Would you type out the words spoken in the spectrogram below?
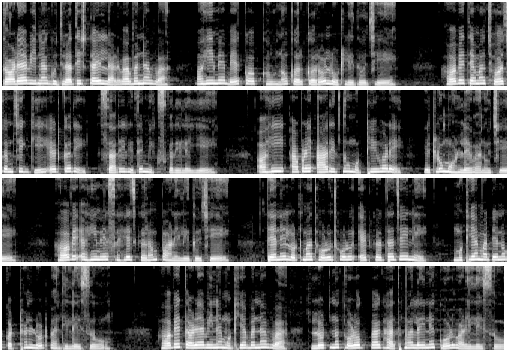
તળ્યા વિના ગુજરાતી સ્ટાઇલ લાડવા બનાવવા, અહીં મેં બે કપ ઘઉંનો કરકરો લોટ લીધો છે. હવે તેમાં છ ચમચી ઘી એડ કરી સારી રીતે મિક્સ કરી લઈએ. અહીં આપણે આ રીતનું મુઠ્ઠી વડે એટલું મોણ લેવાનું છે. હવે અહીં મેં સહેજ ગરમ પાણી લીધું છે. તેને લોટમાં થોડું થોડું એડ કરતા જઈને મુઠિયા માટેનો કઠણ લોટ બાંધી લઈશું. હવે તળ્યા વિના મુઠિયા બનાવવા લોટનો થોડોક ભાગ હાથમાં લઈને ગોળ વાળી લઈશું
